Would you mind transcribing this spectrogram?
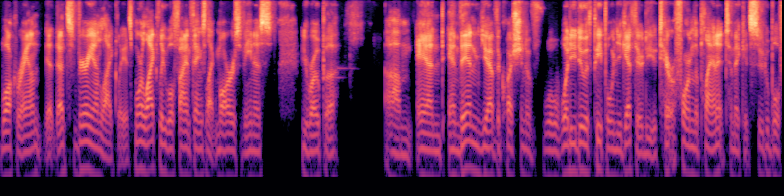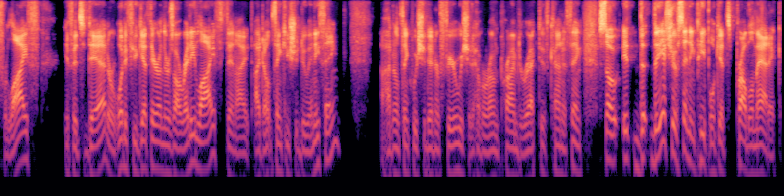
walk around. That's very unlikely. It's more likely we'll find things like Mars, Venus, Europa. Um, and and then you have the question of well, what do you do with people when you get there? Do you terraform the planet to make it suitable for life? If it's dead, or what if you get there and there's already life? Then I I don't think you should do anything. I don't think we should interfere. We should have our own prime directive kind of thing. So it, the, the issue of sending people gets problematic.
